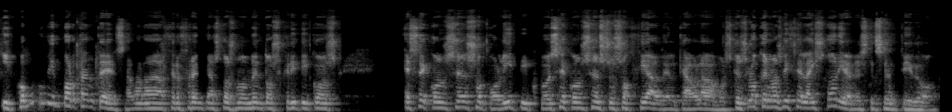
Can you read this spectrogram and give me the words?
¿Y cómo importante es a la hora de hacer frente a estos momentos críticos ese consenso político, ese consenso social del que hablábamos? ¿Qué es lo que nos dice la historia en este sentido?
